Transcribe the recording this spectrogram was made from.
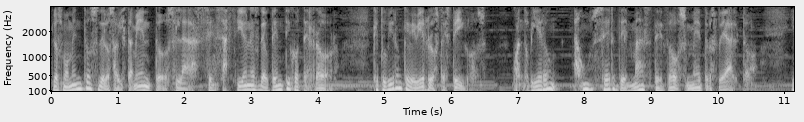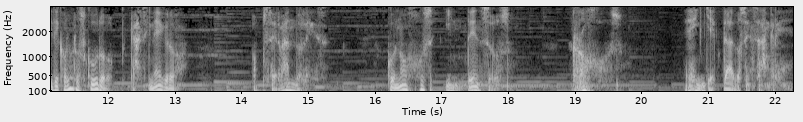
los momentos de los avistamientos, las sensaciones de auténtico terror que tuvieron que vivir los testigos cuando vieron a un ser de más de dos metros de alto y de color oscuro, casi negro, observándoles, con ojos intensos, rojos e inyectados en sangre.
